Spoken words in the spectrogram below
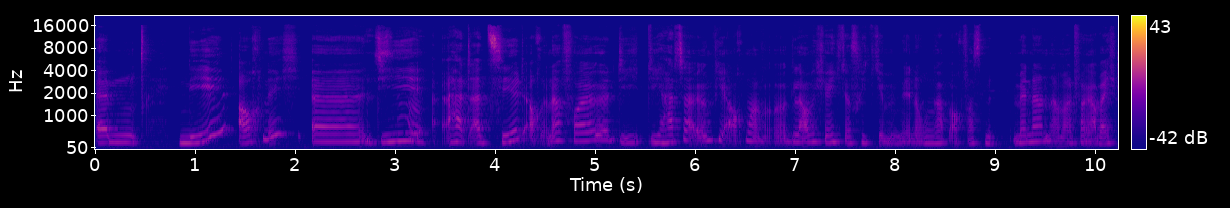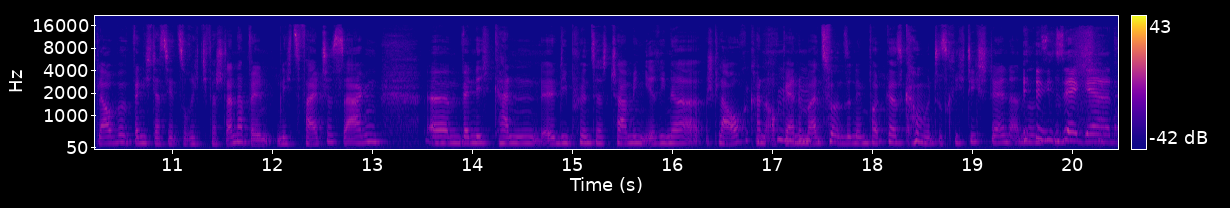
Ähm, Nee, auch nicht. Äh, die hat erzählt auch in der Folge, die, die hat da irgendwie auch mal, glaube ich, wenn ich das richtig in Erinnerung habe, auch was mit Männern am Anfang. Aber ich glaube, wenn ich das jetzt so richtig verstanden habe, will nichts Falsches sagen. Ähm, wenn nicht, kann äh, die Princess Charming Irina Schlauch kann auch gerne mal zu uns in den Podcast kommen und das richtig stellen. Ansonsten. Sehr gern.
